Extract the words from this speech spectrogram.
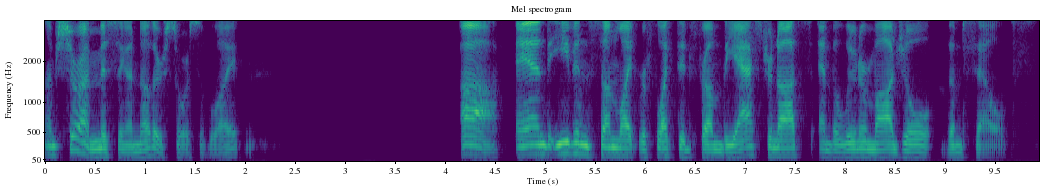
I'm sure I'm missing another source of light. Ah, and even sunlight reflected from the astronauts and the lunar module themselves.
